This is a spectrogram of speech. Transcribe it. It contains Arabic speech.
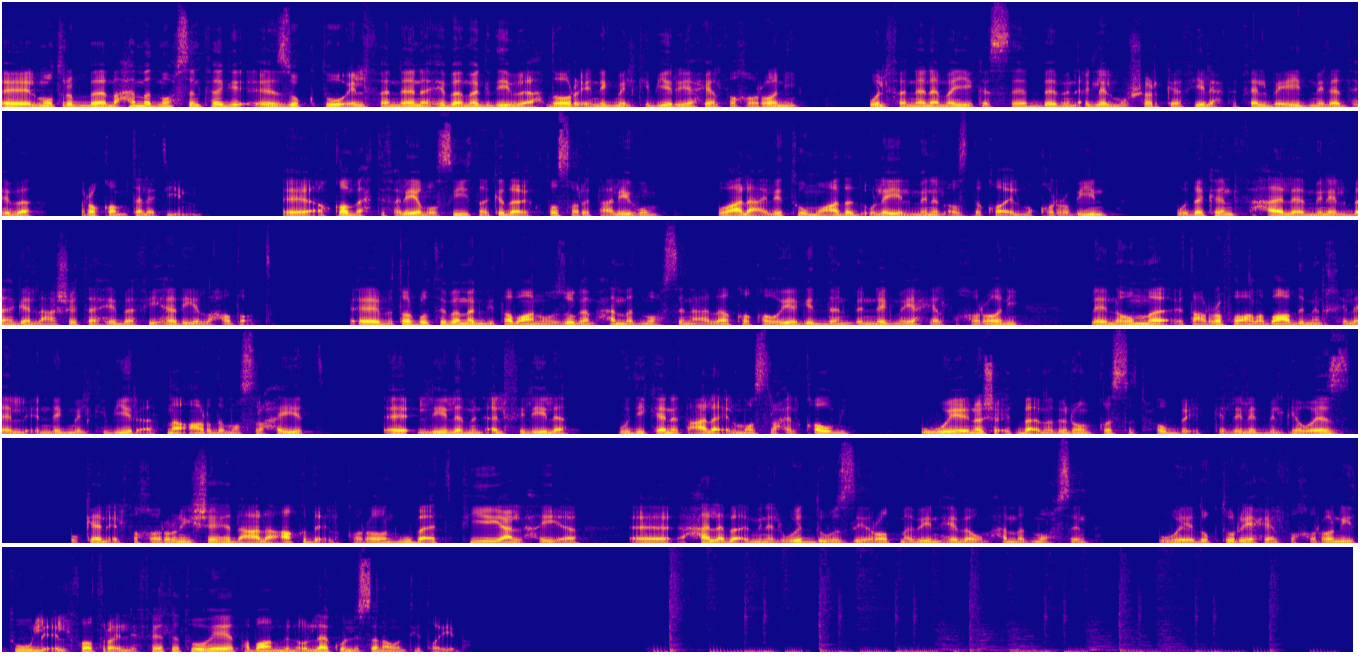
آه، المطرب محمد محسن فاجئ زوجته الفنانة هبة مجدي بإحضار النجم الكبير يحيى الفخراني. والفنانة مي كساب من أجل المشاركة في الاحتفال بعيد ميلاد هبة رقم 30 آه، أقام احتفالية بسيطة كده اقتصرت عليهم وعلى عائلتهم وعدد قليل من الأصدقاء المقربين وده كان في حالة من البهجة اللي عاشتها هبة في هذه اللحظات. آه، بتربط هبة مجدي طبعا وزوجها محمد محسن علاقة قوية جدا بالنجم يحيى الفخراني لأن هم اتعرفوا على بعض من خلال النجم الكبير أثناء عرض مسرحية آه، ليلة من ألف ليلة ودي كانت على المسرح القومي ونشأت بقى ما بينهم قصة حب اتكللت بالجواز وكان الفخراني شاهد على عقد القران وبقت في يعني الحقيقة آه، حالة بقى من الود والزيارات ما بين هبة ومحمد محسن ودكتور يحيى الفخراني طول الفترة اللي فاتت وهي طبعا بنقول لها كل سنة وانت طيبة.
